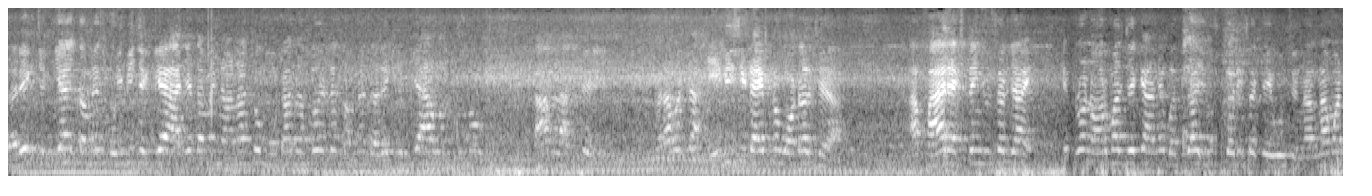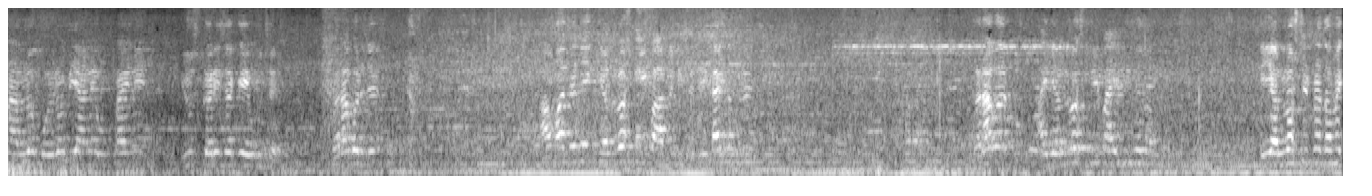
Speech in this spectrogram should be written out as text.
દરેક જગ્યાએ તમે કોઈ બી જગ્યાએ આજે તમે નાના છો, મોટા થશો એટલે તમને દરેક જગ્યાએ આ વસ્તુનું કામ લાગશે. બરાબર છે. એબીસી ટાઈપનો બોટલ છે આ. આ ફાયર એક્સટેન્ગ્યુશર જાય. એટલો નોર્મલ છે કે આને બધા યુઝ કરી શકે એવું છે. નાનામાં નાનો કોઈરો બી આને ઉપાયને યુઝ કરી શકે એવું છે. બરાબર છે. આમાં છે ને યલો સ્ટ્રીપ આપેલી છે. દેખાય તમને? બરાબર? આ યલો સ્ટ્રીપ આવી છે એ યલો સ્ટ્રીપને તમે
